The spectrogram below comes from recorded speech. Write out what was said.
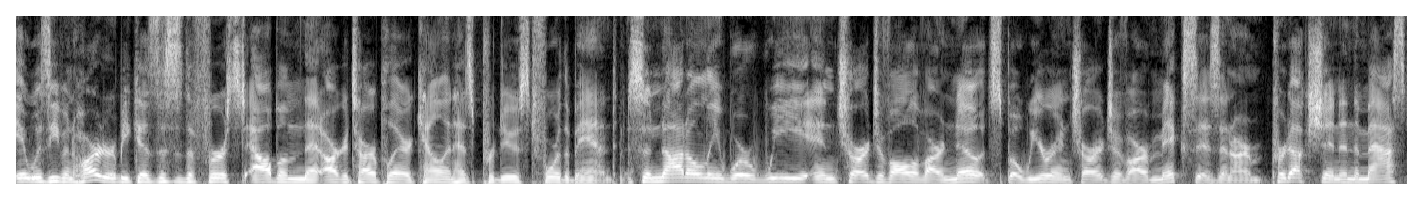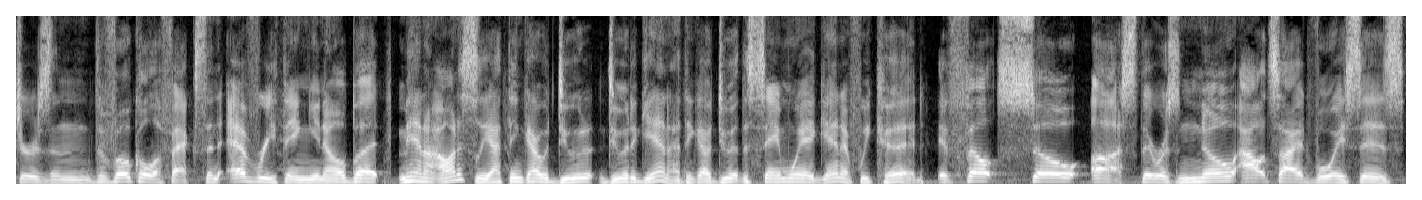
it was even harder because this is the first album that our guitar player Kellen has produced for the band. So not only were we in charge of all of our notes, but we were in charge of our mixes and our production and the masters and the vocal effects and everything, you know. But man, I, honestly, I think I would do it do it again. I think I would do it the same way again if we could. It felt so us. There was no outside voices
